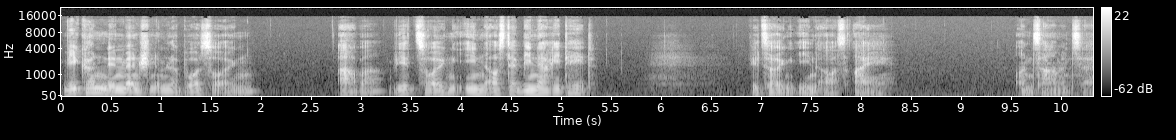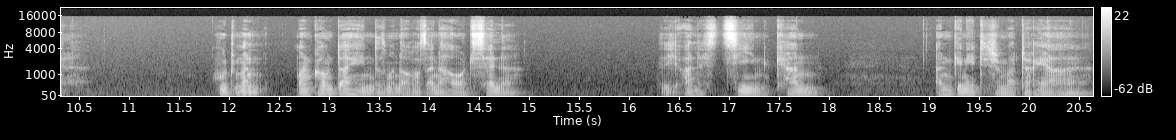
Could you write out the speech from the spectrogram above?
Wir können den Menschen im Labor zeugen, aber wir zeugen ihn aus der Binarität. Wir zeugen ihn aus Ei und Samenzelle. Gut, man, man kommt dahin, dass man auch aus einer Hautzelle sich alles ziehen kann an genetischem Material.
